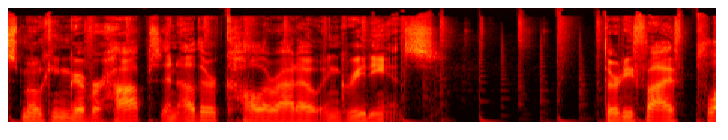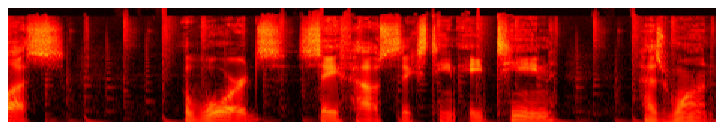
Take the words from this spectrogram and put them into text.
Smoking River hops and other Colorado ingredients. 35 Plus Awards Safe House 1618 has won.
